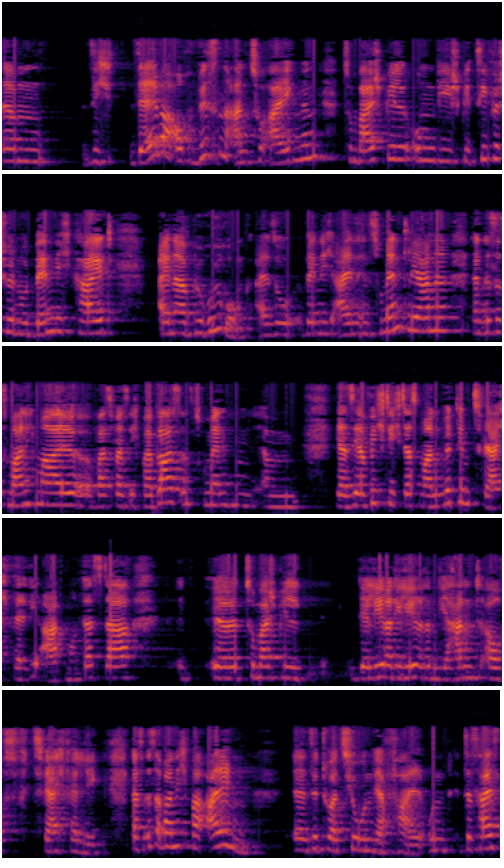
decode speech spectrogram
ähm, sich selber auch Wissen anzueignen, zum Beispiel um die spezifische Notwendigkeit einer Berührung. Also wenn ich ein Instrument lerne, dann ist es manchmal, äh, was weiß ich, bei Blasinstrumenten ähm, ja sehr wichtig, dass man mit dem Zwerchfell die Atmung, dass da äh, zum Beispiel der Lehrer, die Lehrerin die Hand aufs Zwerchfell legt. Das ist aber nicht bei allen äh, Situationen der Fall. Und das heißt,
